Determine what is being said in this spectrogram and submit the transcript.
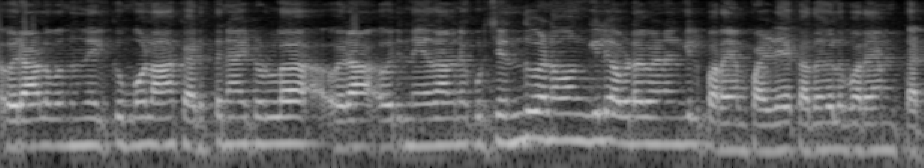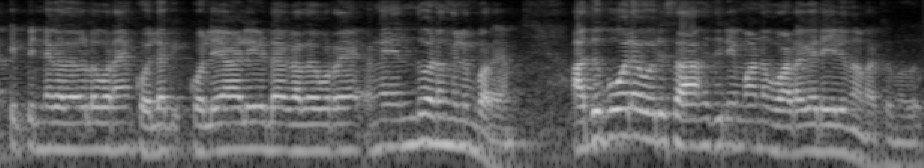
ഒരാൾ വന്ന് നിൽക്കുമ്പോൾ ആ കരുത്തനായിട്ടുള്ള ഒരാ ഒരു നേതാവിനെ കുറിച്ച് എന്ത് വേണമെങ്കിലും അവിടെ വേണമെങ്കിൽ പറയാം. പഴയ കഥകൾ പറയാം തട്ടിപ്പിന്റെ കഥകൾ പറയാം കൊല കൊലയാളിയുടെ കഥ പറയാം അങ്ങനെ എന്ത് വേണമെങ്കിലും പറയാം. അതുപോലെ ഒരു സാഹചര്യമാണ് വടകരയിൽ നടക്കുന്നത്.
